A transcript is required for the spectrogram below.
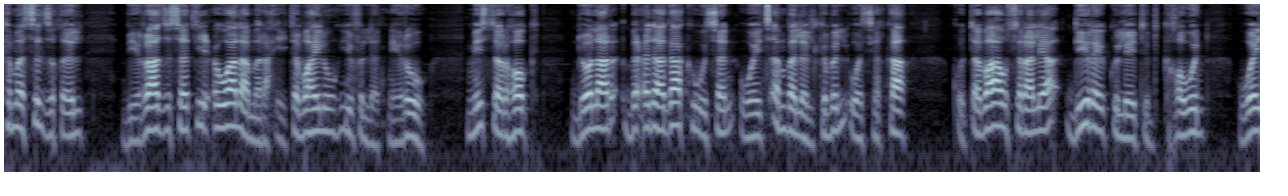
ክመስል ዝኽእል ቢራ ዝሰቲ ዕዋላ መራሒ ተባሂሉ ይፍለጥ ነይሩ ሚስተር ሆክ ዶላር ብዕዳጋ ክውሰን ወይ ጸምበለል ክብል ወሲኽካ፣ ቁጠባ ኣውስትራልያ ዲሬጉሌትድ ክኸውን ወይ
